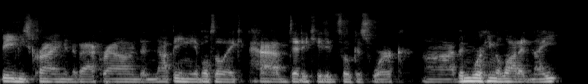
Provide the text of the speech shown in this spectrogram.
babies crying in the background, and not being able to like have dedicated focus work. Uh, I've been working a lot at night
